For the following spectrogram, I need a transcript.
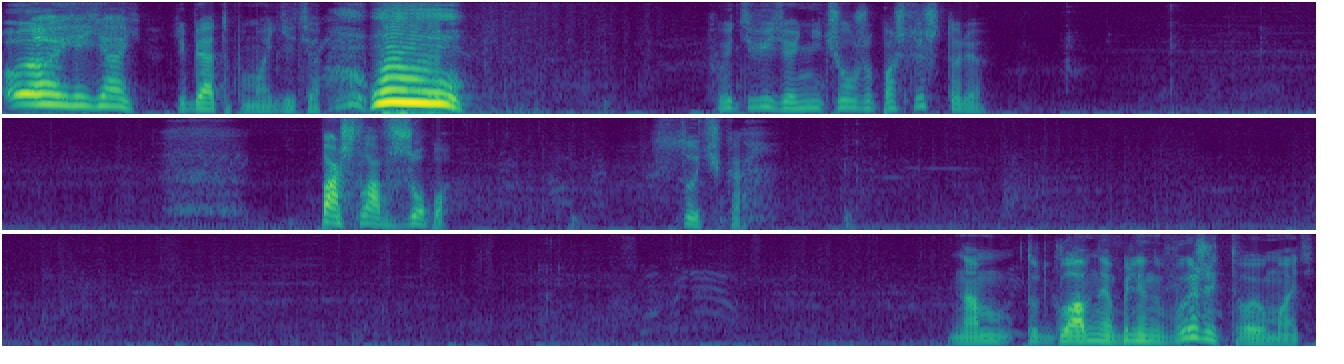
Ай-яй-яй! Ребята, помогите. О! Твою дивизию, они что, уже пошли, что ли? Пошла в жопу! Сучка. Нам тут главное, блин, выжить, твою мать.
